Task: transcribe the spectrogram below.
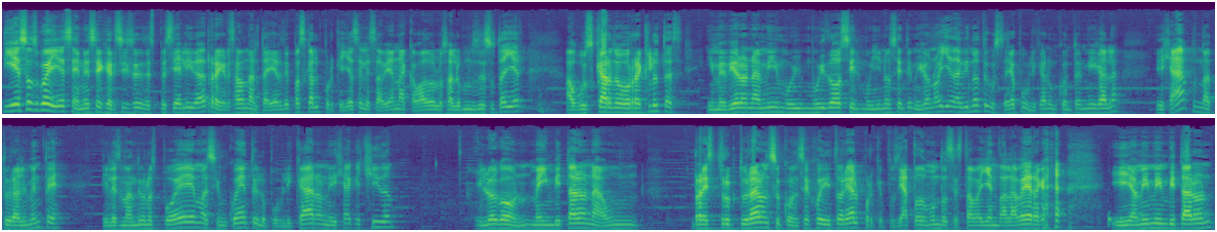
Y esos güeyes, en ese ejercicio de especialidad, regresaron al taller de Pascal porque ya se les habían acabado los alumnos de su taller a buscar nuevos reclutas. Y me vieron a mí muy, muy dócil, muy inocente. Me dijeron, oye, David, ¿no te gustaría publicar un cuento en mi gala? Y dije, ah, pues naturalmente. Y les mandé unos poemas y un cuento y lo publicaron. Y dije, ah, qué chido. Y luego me invitaron a un, reestructuraron su consejo editorial porque pues ya todo el mundo se estaba yendo a la verga y a mí me invitaron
